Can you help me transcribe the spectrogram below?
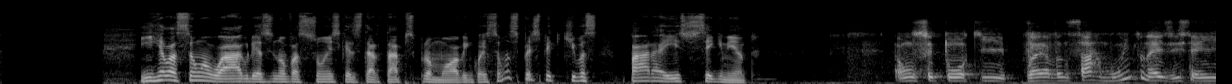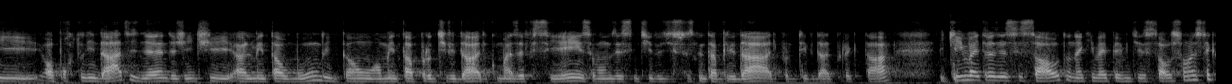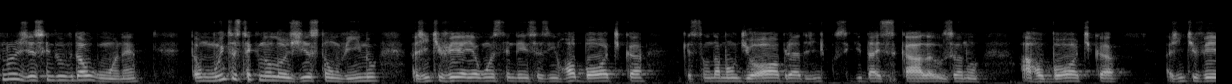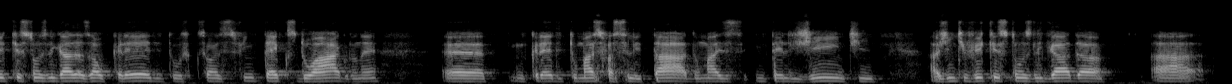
Em relação ao agro e as inovações que as startups promovem, quais são as perspectivas para este segmento? É um setor que vai avançar muito, né? Existem oportunidades, né, de a gente alimentar o mundo, então aumentar a produtividade com mais eficiência, vamos dizer, sentido de sustentabilidade, produtividade por hectare. E quem vai trazer esse salto, né, quem vai permitir esse salto são as tecnologias, sem dúvida alguma, né? Então, muitas tecnologias estão vindo. A gente vê aí algumas tendências em robótica, questão da mão de obra, da gente conseguir dar escala usando a robótica. A gente vê questões ligadas ao crédito, que são as fintechs do agro, né? É, um crédito mais facilitado, mais inteligente. A gente vê questões ligadas à,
